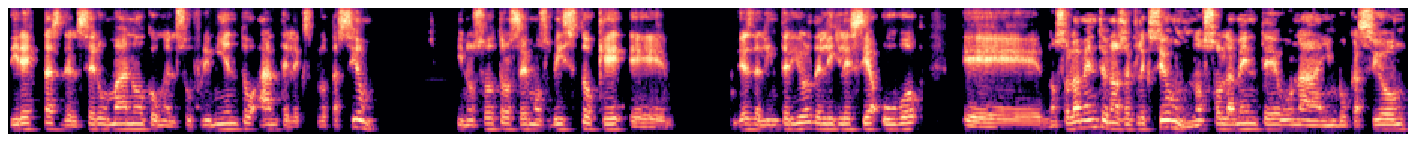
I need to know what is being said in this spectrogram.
directas del ser humano con el sufrimiento ante la explotación. Y nosotros hemos visto que eh, desde el interior de la iglesia hubo no solamente una reflexión, no solamente una invocación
